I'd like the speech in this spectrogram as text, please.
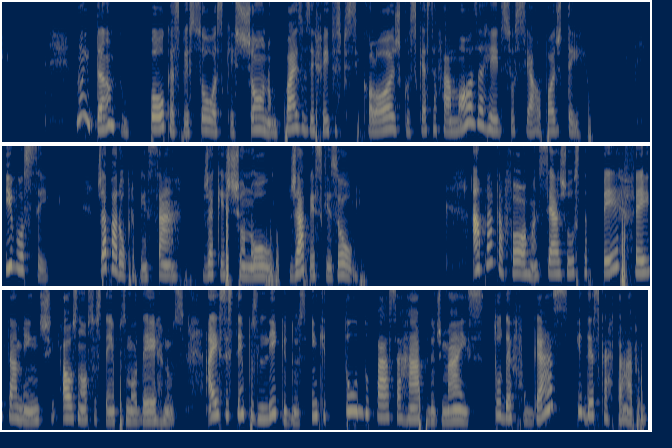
No entanto, Poucas pessoas questionam quais os efeitos psicológicos que essa famosa rede social pode ter. E você? Já parou para pensar? Já questionou? Já pesquisou? A plataforma se ajusta perfeitamente aos nossos tempos modernos, a esses tempos líquidos em que tudo passa rápido demais, tudo é fugaz e descartável.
